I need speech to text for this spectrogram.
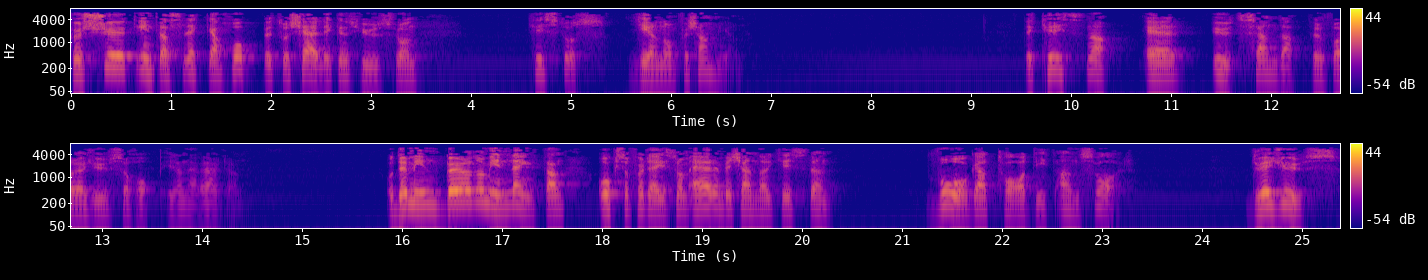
försök inte att släcka hoppets och kärlekens ljus från Kristus genom församlingen. Det kristna är utsända för att vara ljus och hopp i den här världen. Och det är min bön och min längtan också för dig som är en bekännande kristen. Våga ta ditt ansvar. Du är ljus.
